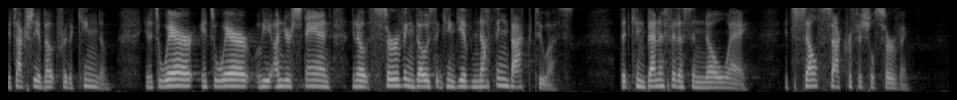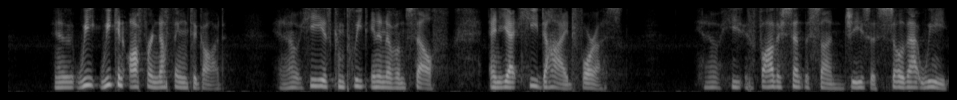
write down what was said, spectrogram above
It's actually about for the kingdom. And it's where, it's where we understand, you know, serving those that can give nothing back to us, that can benefit us in no way. It's self sacrificial serving. You know, we, we can offer nothing to God. You know, He is complete in and of Himself, and yet He died for us. You know, he, the Father sent the Son, Jesus, so that we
